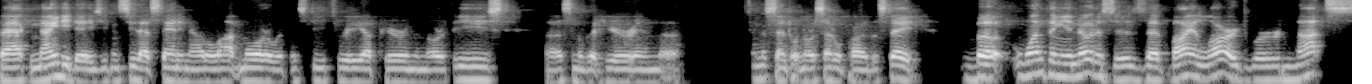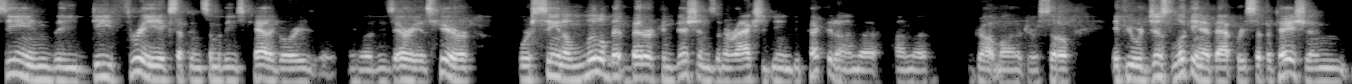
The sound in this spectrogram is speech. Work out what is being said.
back 90 days, you can see that standing out a lot more with this D3 up here in the Northeast, uh, some of it here in the, in the central, north central part of the state. But one thing you notice is that by and large, we're not seeing the D3, except in some of these categories, you know, these areas here, we're seeing a little bit better conditions than are actually being depicted on the, on the drought monitor. So if you were just looking at that precipitation,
